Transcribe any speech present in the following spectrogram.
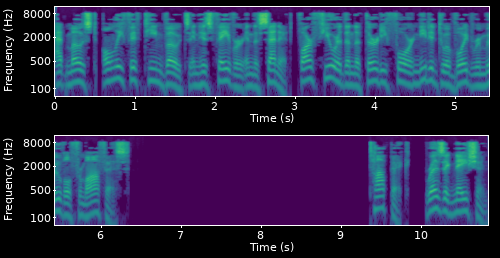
at most, only 15 votes in his favor in the Senate, far fewer than the 34 needed to avoid removal from office. Resignation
